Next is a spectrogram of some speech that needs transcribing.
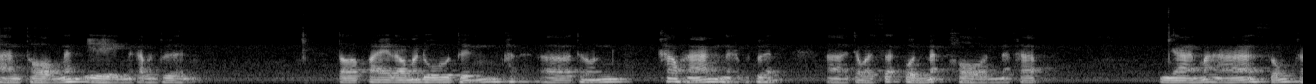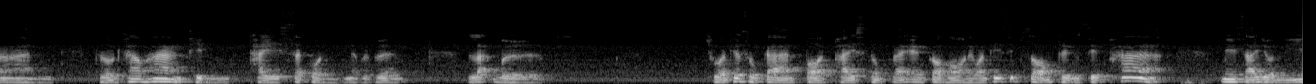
อ่างทองนั่นเองนะครับเพื่อนๆต่อไปเรามาดูถึงถนนข้าวหางนะครับเพื่อนๆจังหวัดสกลนครนะครับ งานมหาสงการถนนข้าวห้างถิ่นไทยสกลนะเพื่อนๆละเบอร์ ชวนเที่ยวสงการปลอดภัยสนุกไร้แอลกอฮอล์ในวันที่ 12 ถึง 15 เมษายนนี้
